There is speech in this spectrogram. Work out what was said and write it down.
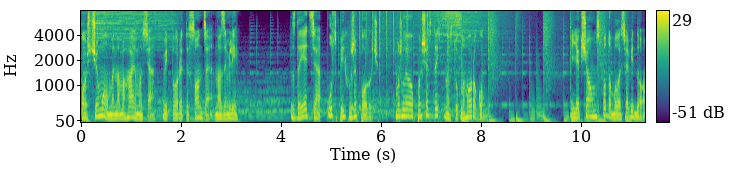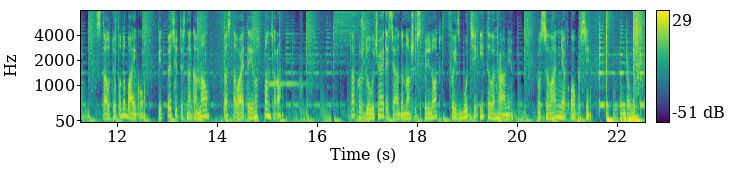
Ось чому ми намагаємося відтворити сонце на землі. Здається, успіх вже поруч, можливо, пощастить наступного року. Якщо вам сподобалося відео, ставте вподобайку, підписуйтесь на канал та ставайте його спонсором. Також долучайтеся до наших спільнот в Фейсбуці і Телеграмі. Посилання в описі. Música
